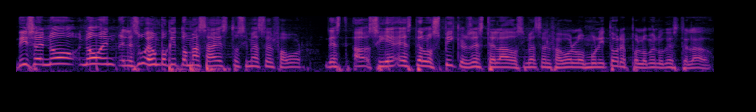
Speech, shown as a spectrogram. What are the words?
Dice, no, no, le subes un poquito más a esto si me hace el favor. Este, ah, si es de los speakers de este lado, si me hace el favor, los monitores por lo menos de este lado.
